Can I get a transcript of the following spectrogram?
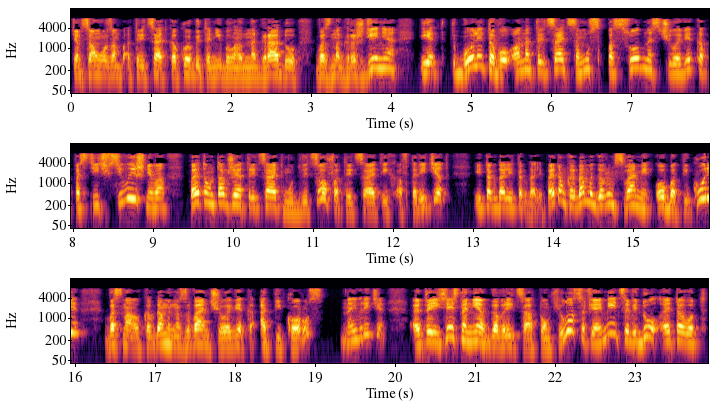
тем самым образом отрицает какой бы то ни было награду вознаграждения. И более того, он отрицает саму способность человека постичь Всевышнего, поэтому также и отрицает мудрецов, отрицает их авторитет и так далее, и так далее. Поэтому, когда мы говорим с вами об апикуре, в основном, когда мы называем человека апикорус, на иврите. Это, естественно, не говорится о том философе, а имеется в виду это вот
